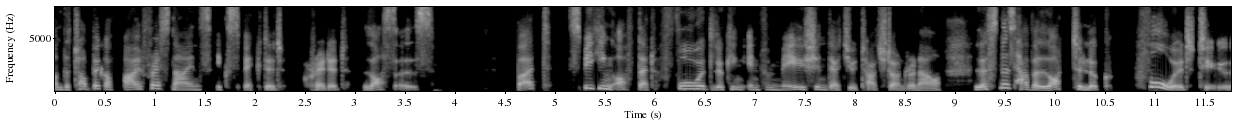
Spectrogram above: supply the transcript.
on the topic of IFRS 9's expected credit losses. But speaking of that forward looking information that you touched on, Ronelle, listeners have a lot to look forward to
